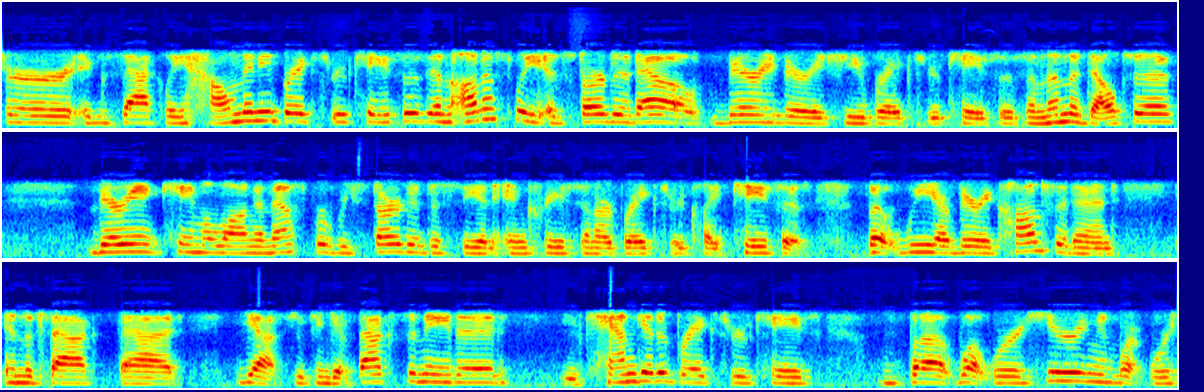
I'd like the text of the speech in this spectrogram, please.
sure exactly how many breakthrough cases. And honestly, it started out very, very few breakthrough cases. And then the Delta variant came along, and that's where we started to see an increase in our breakthrough cases. But we are very confident in the fact that, yes, you can get vaccinated, you can get a breakthrough case, but what we're hearing and what we're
